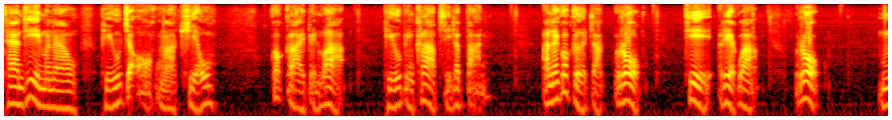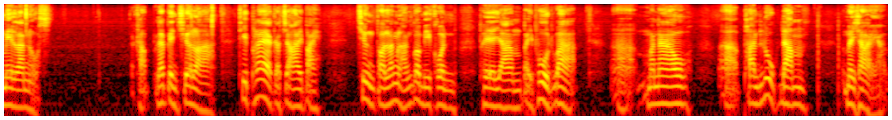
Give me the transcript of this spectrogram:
แทนที่มะนาวผิวจะออกมาเขียว ก็กลายเป็นว่า ผิวเป็นคราบสีน้ำตาล อันนั้นก็เกิดจากโรคที่เรียกว่า โรคเมลานอสนะครับและเป็นเชื้อราที่แพร่กระจายไป ซึ่งตอนหลังๆก็มีคนพยายามไปพูดว่ามะนาวพันลูกดำไม่ใช่ครับ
